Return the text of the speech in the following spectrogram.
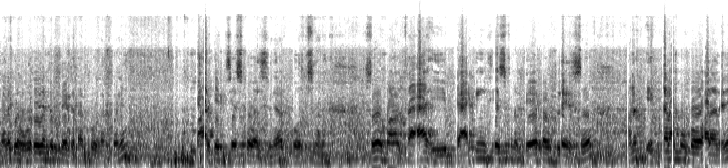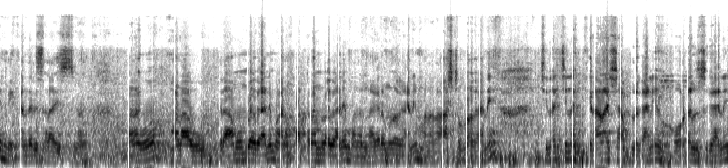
మనకి ఒకటి రెండు ప్లేట్లు తక్కువ కట్టుకొని మార్కెట్ చేసుకోవాల్సిందిగా కోరుతున్నాను. సో మనం ఈ ప్యాకింగ్ చేసుకున్న పేపర్ ప్లేట్స్ మనం ఎక్కడ అమ్ముకోవాలనేది మీకు అందరికీ సలహా ఇస్తున్నాను. మనము మన గ్రామంలో కానీ మన పట్టణంలో కానీ మన నగరంలో కానీ మన రాష్ట్రంలో కానీ చిన్న చిన్న కిరాణా షాపులు కానీ హోటల్స్ కానీ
